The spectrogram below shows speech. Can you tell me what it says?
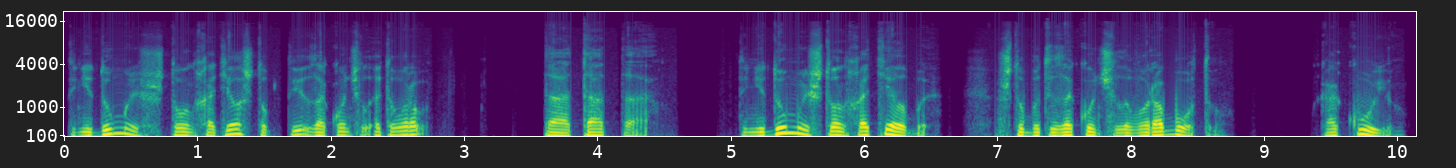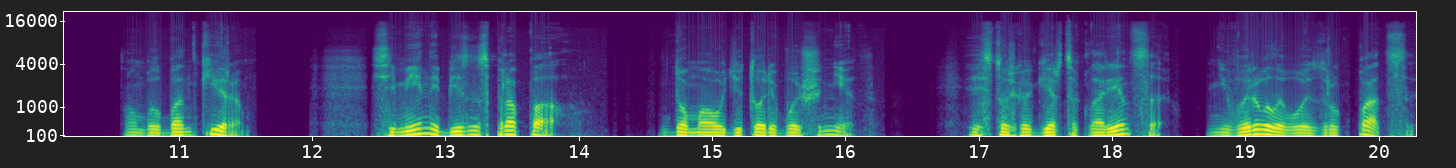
Ты не думаешь, что он хотел, чтобы ты закончил эту? Та-та-та. Ты не думаешь, что он хотел бы, чтобы ты закончил его работу? Какую? Он был банкиром. Семейный бизнес пропал. Дома аудитории больше нет. Если только герцог Лоренцо не вырвал его из рук Паци.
